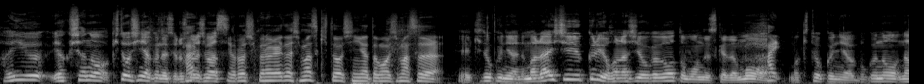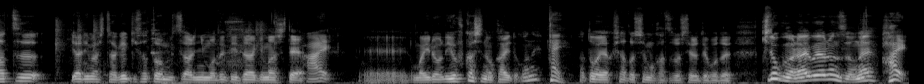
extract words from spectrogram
俳優役者の紀藤真也君です。よろしくお願いします、はい、よろしくお願いいたします。紀藤真也と申します。えー、紀藤君には、ね、まあ来週ゆっくりお話を伺おうと思うんですけども、はい、まあ紀藤君には僕の夏やりました劇佐藤光晴にも出ていただきましてはいえーまあ、いろいろ夜更かしの会とかね、はい、あとは役者としても活動しているということで紀藤君がライブやるんですよね。はい。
